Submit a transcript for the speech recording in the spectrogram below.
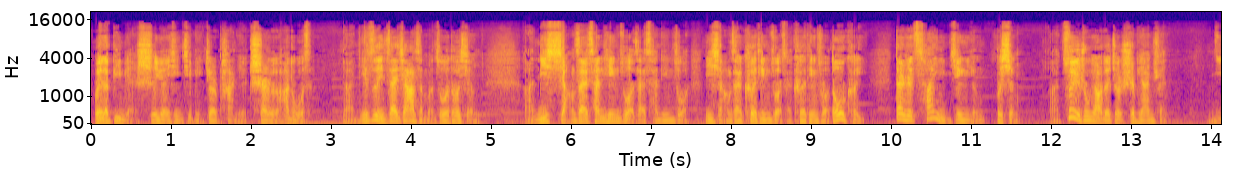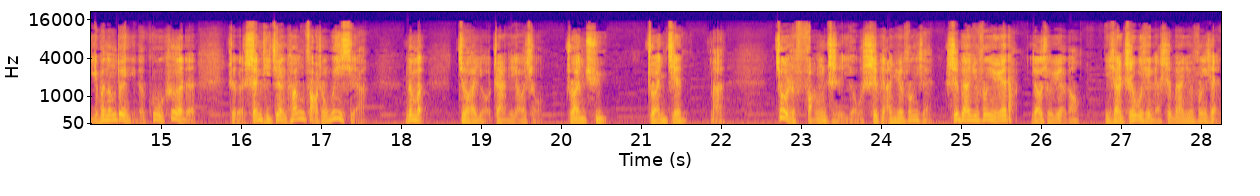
为了避免食源性疾病，就是怕你吃了拉肚子。啊，你自己在家怎么做都行，啊，你想在餐厅做在餐厅做，你想在客厅做在客厅做都可以，但是餐饮经营不行，啊，最重要的就是食品安全，你不能对你的顾客的这个身体健康造成威胁啊，那么就要有这样的要求，专区、专间啊，就是防止有食品安全风险，食品安全风险越大，要求越高。你像植物性的食品安全风险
